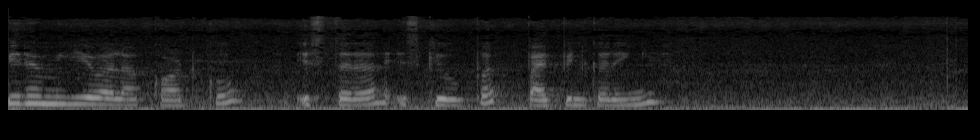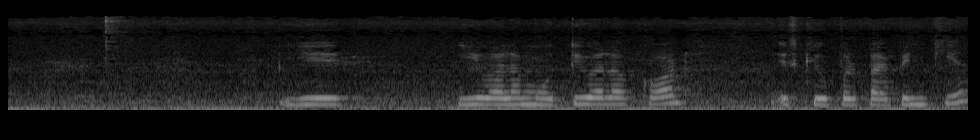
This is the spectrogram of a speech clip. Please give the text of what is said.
फिर हम ये वाला कॉर्ड को इस तरह इसके ऊपर पाइपिंग करेंगे। ये ये वाला मोती वाला कॉर्ड इसके ऊपर पाइपिंग किया।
